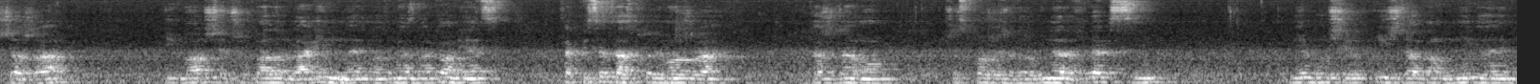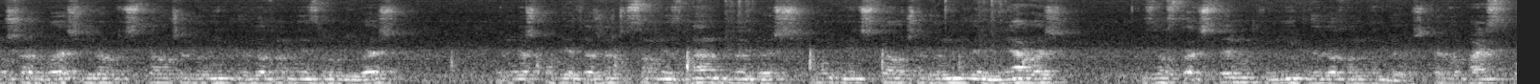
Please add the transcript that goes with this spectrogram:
szczerze i bądźcie przykładem dla innych. Natomiast na koniec taki cytat, który może każdemu przysporzyć odrobinę refleksji. Nie bój się iść dokąd nigdy nie poszedłeś i robić to, czego nigdy dotąd nie zrobiłeś, ponieważ obie te rzeczy są niezbędne, byś mógł mieć to, czego nigdy nie miałeś zostać tym, kim nigdy dotąd nie byłeś. Tego Państwu,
